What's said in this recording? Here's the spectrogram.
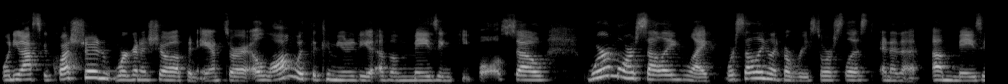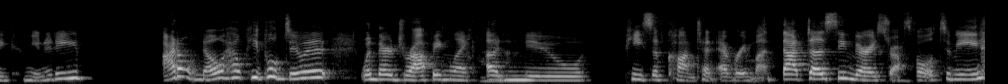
when you ask a question, we're going to show up and answer along with the community of amazing people. So we're more selling like we're selling like a resource list and an a, amazing community. I don't know how people do it when they're dropping like a mm-hmm. new piece of content every month. That does seem very stressful to me.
